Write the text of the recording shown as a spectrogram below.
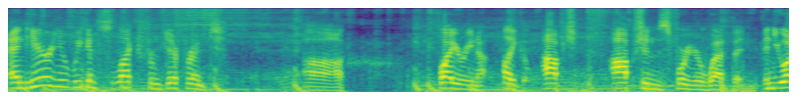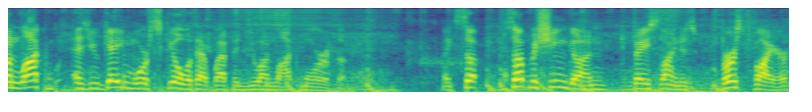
And here you, we can select from different uh, firing like op- options for your weapon, and you unlock as you gain more skill with that weapon, you unlock more of them. Like sub submachine gun baseline is burst fire,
